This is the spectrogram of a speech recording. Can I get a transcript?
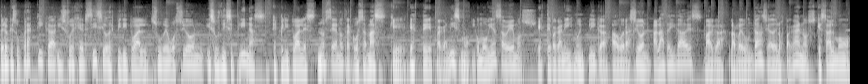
pero que su práctica y su ejercicio espiritual, su devoción y sus disciplinas espirituales no sean otra cosa más que este paganismo. Y como bien sabemos, este paganismo implica adoración a las deidades, valga la redundancia de los paganos, que Salmo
